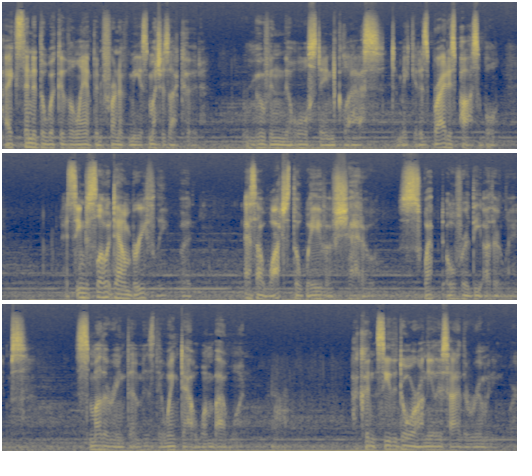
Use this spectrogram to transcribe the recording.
I extended the wick of the lamp in front of me as much as I could, removing the oil stained glass to make it as bright as possible. It seemed to slow it down briefly, but as I watched the wave of shadow swept over the other lamps, smothering them as they winked out one by one, I couldn't see the door on the other side of the room anymore.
